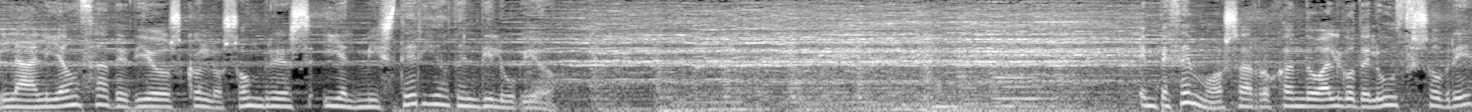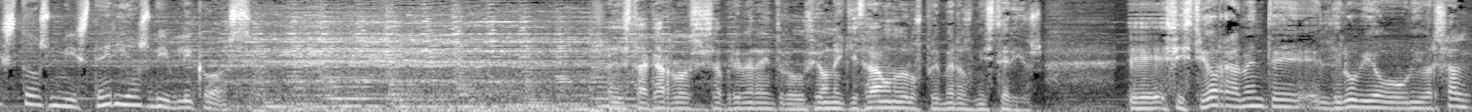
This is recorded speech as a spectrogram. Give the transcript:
La alianza de Dios con los hombres y el misterio del diluvio. Empecemos arrojando algo de luz sobre estos misterios bíblicos. Ahí está, Carlos, esa primera introducción y quizá uno de los primeros misterios. Eh, ¿Existió realmente el diluvio universal?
